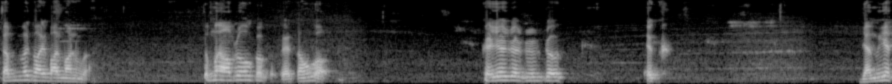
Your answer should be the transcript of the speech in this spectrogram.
تب بھی میں تمہاری بات مانوں گا۔ تو میں آپ لوگوں کو کہوں گا کہ یہ جو جو ایک جمعیت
